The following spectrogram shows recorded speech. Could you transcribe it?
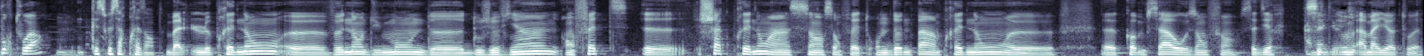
pour toi, qu'est-ce que ça représente bah, Le prénom euh, venant du monde d'où je viens, en fait, chaque prénom a un sens. En fait, on ne donne pas un prénom comme ça aux enfants. C'est-à-dire à Mayotte, ouais.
